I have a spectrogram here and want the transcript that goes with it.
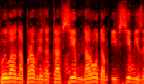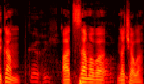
была направлена ко всем народам и всем языкам от самого начала.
